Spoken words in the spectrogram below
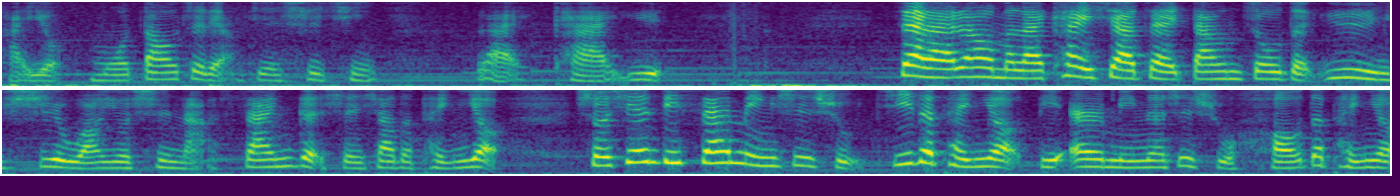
还有磨刀这两件事情来开运。再来，让我们来看一下在当周的运势王又是哪三个生肖的朋友。首先，第三名是属鸡的朋友，第二名呢是属猴的朋友，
